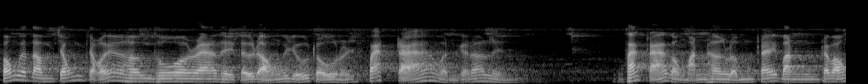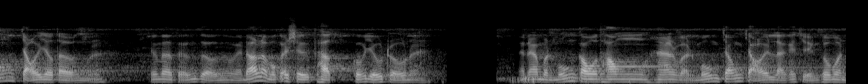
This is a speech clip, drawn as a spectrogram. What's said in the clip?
Phóng cái tâm chống chọi hơn thua ra thì tự động cái vũ trụ nó phát trả mình cái đó liền phát trả còn mạnh hơn lụm trái banh, trái bóng chọi vào tường nữa. Chúng ta tưởng tượng vậy. Đó là một cái sự thật của vũ trụ này. Thành ra mình muốn câu thông hay là mình muốn chống chọi là cái chuyện của mình.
